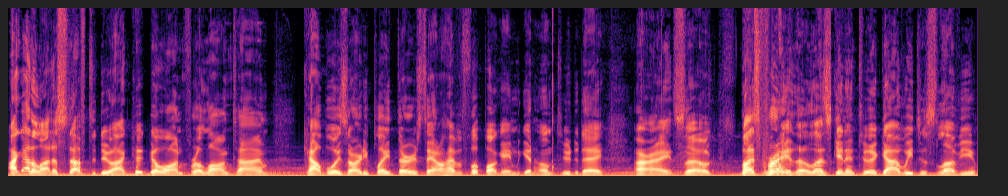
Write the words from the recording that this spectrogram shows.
I got a lot of stuff to do. I could go on for a long time. Cowboys already played Thursday. I don't have a football game to get home to today. All right, so let's pray though. Let's get into it. God, we just love you.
